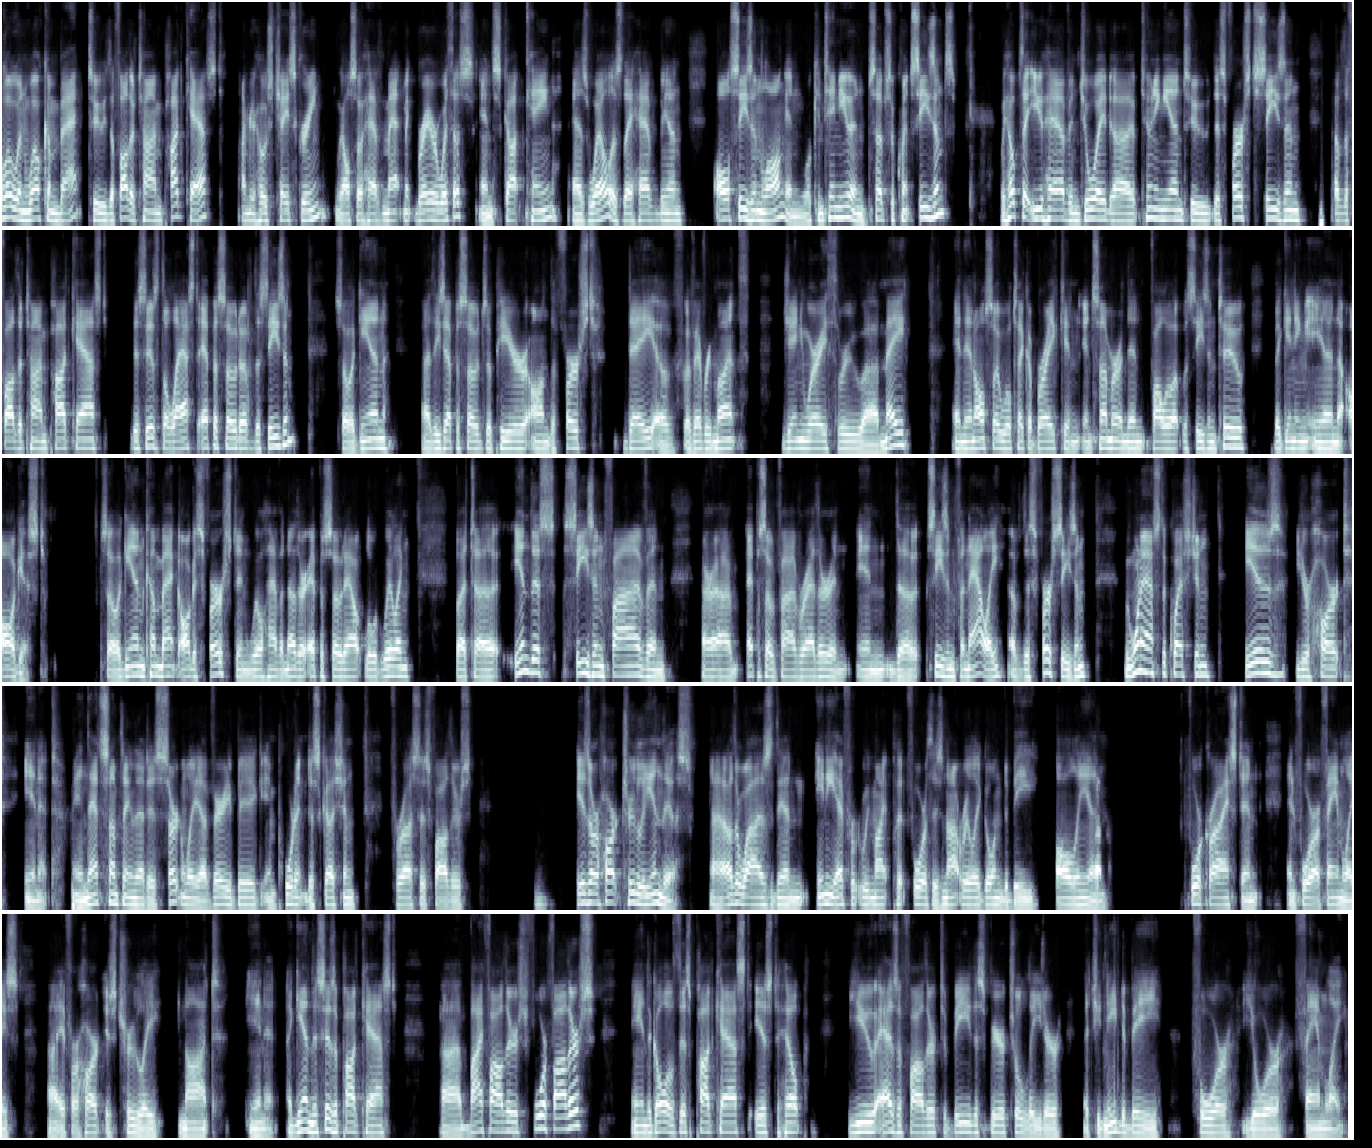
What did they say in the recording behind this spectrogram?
Hello and welcome back to the Father Time podcast. I'm your host, Chase Green. We also have Matt McBrayer with us and Scott Kane as well, as they have been all season long and will continue in subsequent seasons. We hope that you have enjoyed uh, tuning in to this first season of the Father Time podcast. This is the last episode of the season. So, again, uh, these episodes appear on the first day of, of every month, January through uh, May. And then also we'll take a break in, in summer and then follow up with season two beginning in August. So again, come back August 1st and we'll have another episode out, Lord willing. But uh, in this season five and or uh, episode five rather, and in the season finale of this first season, we want to ask the question: Is your heart in it? And that's something that is certainly a very big, important discussion for us as fathers is our heart truly in this? Uh, otherwise, then any effort we might put forth is not really going to be all in for Christ and and for our families uh, if our heart is truly not in it. Again, this is a podcast uh, by fathers for fathers, and the goal of this podcast is to help you as a father to be the spiritual leader that you need to be for your family.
